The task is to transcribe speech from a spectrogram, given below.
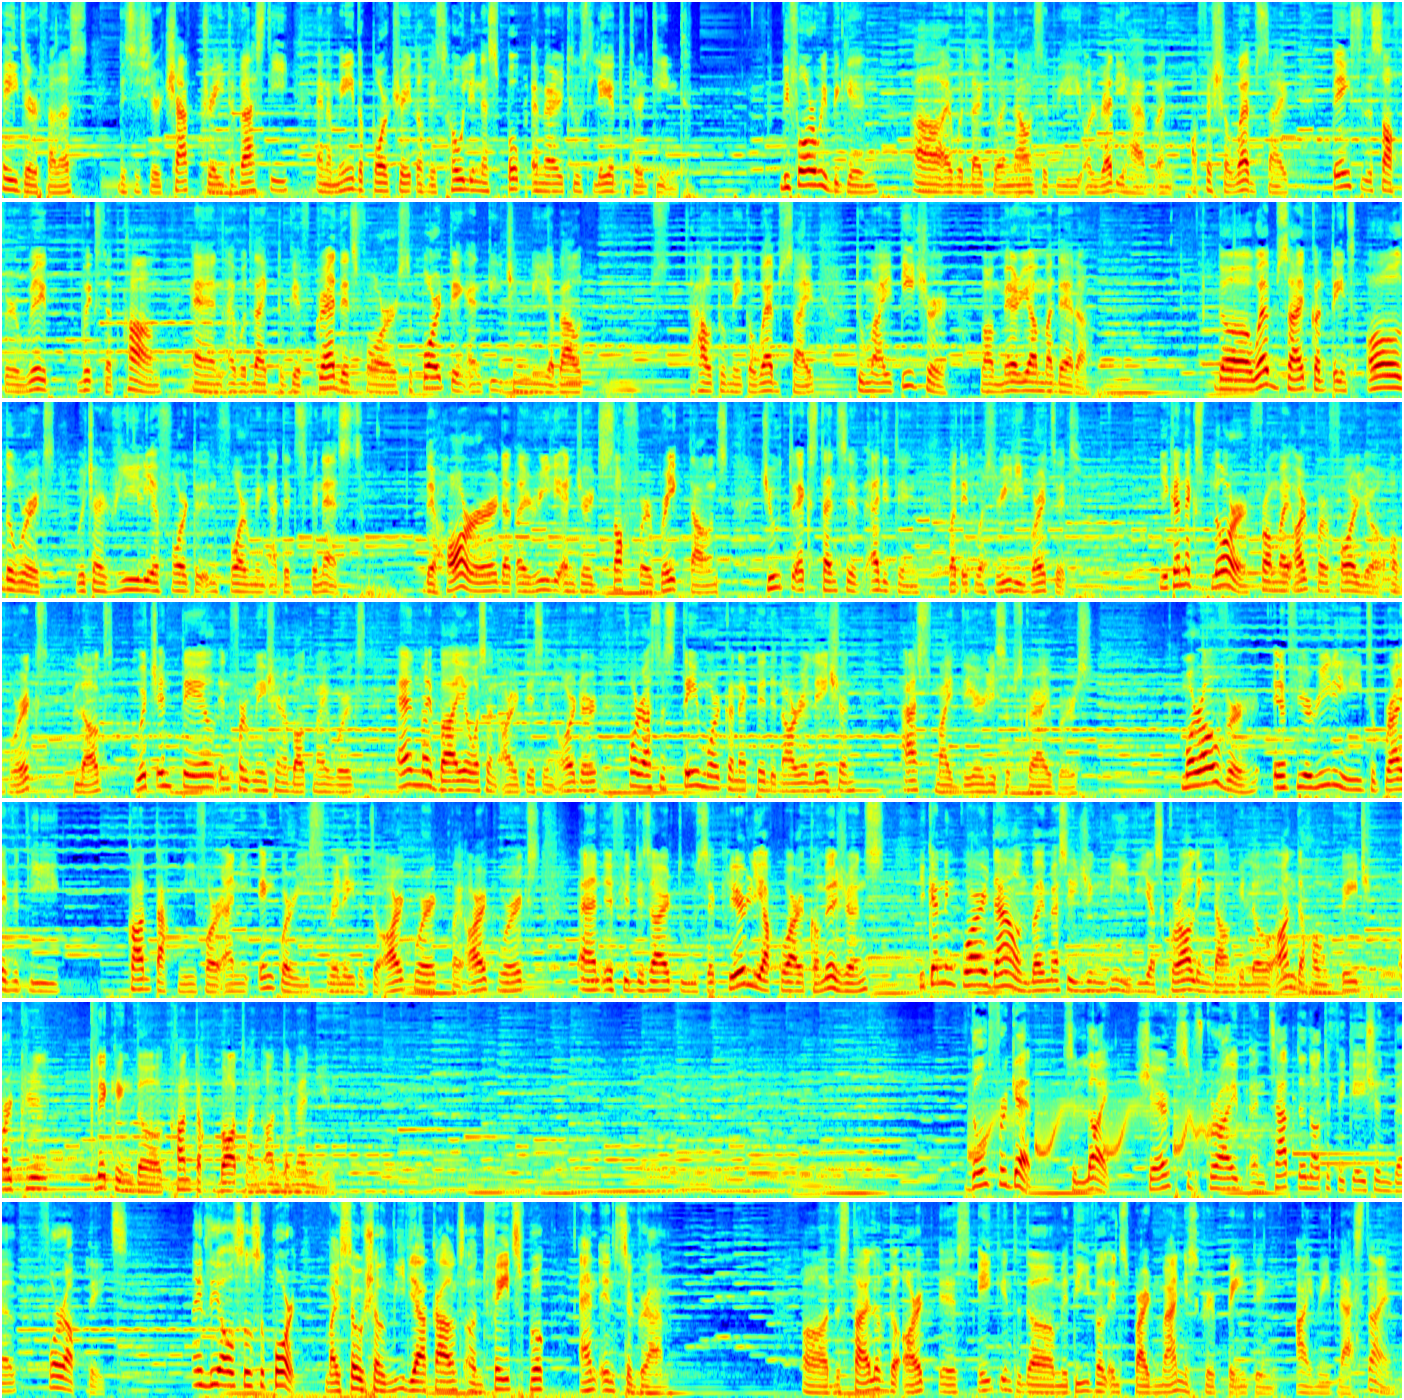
Hey there, fellas. This is your chap Dre Da Vasti, and I made a portrait of His Holiness Pope Emeritus Leo XIII. Before we begin, uh, I would like to announce that we already have an official website thanks to the software Wix.com, and I would like to give credits for supporting and teaching me about how to make a website to my teacher, Ma'am Miriam Madera. The website contains all the works which I really afforded informing at its finest. The horror that I really enjoyed software breakdowns due to extensive editing, but it was really worth it. You can explore from my art portfolio of works, blogs, which entail information about my works, and my bio as an artist in order for us to stay more connected in our relation as my dearly subscribers. Moreover, if you really need to privately contact me for any inquiries related to artwork, my artworks, and if you desire to securely acquire commissions, you can inquire down by messaging me via scrolling down below on the homepage or cl clicking the contact button on the menu. Don't forget to like, share, subscribe, and tap the notification bell for updates. Kindly also support my social media accounts on Facebook and Instagram. Uh, the style of the art is akin to the medieval-inspired manuscript painting I made last time.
